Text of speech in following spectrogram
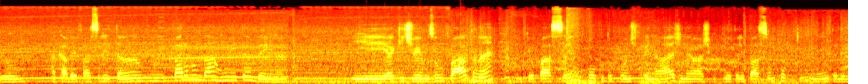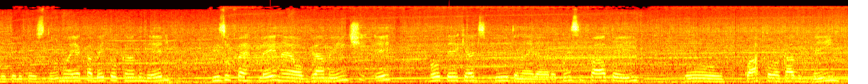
eu acabei facilitando e para não dar ruim também, né? E aqui tivemos um fato, né? Que eu passei um pouco do ponto de frenagem, né? Eu acho que o piloto ele passou um pouquinho lento ali do que ele costuma, aí acabei tocando nele, fiz o fair play, né? Obviamente, e voltei aqui a disputa, né, galera? Com esse fato aí, o quarto colocado vem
